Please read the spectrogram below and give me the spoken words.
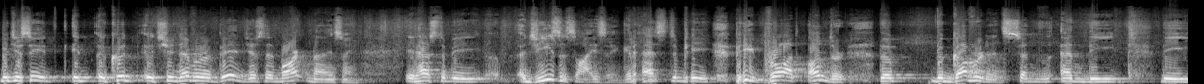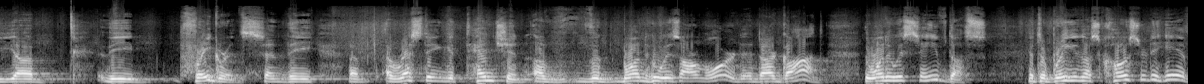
But you see, it, it, it could, it should never have been just a Martinizing. It has to be a Jesusizing. It has to be, be brought under the, the governance and, and the, the, uh, the fragrance and the uh, arresting attention of the one who is our Lord and our God, the one who has saved us, and to bringing us closer to Him,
